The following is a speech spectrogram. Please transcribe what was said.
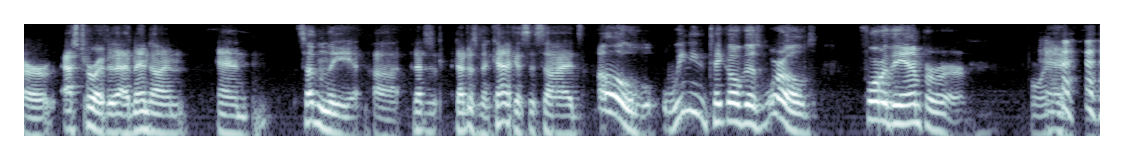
or asteroid adamantine and suddenly uh, Adeptus Mechanicus decides, oh, we need to take over this world for the Emperor. For Yeah. the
